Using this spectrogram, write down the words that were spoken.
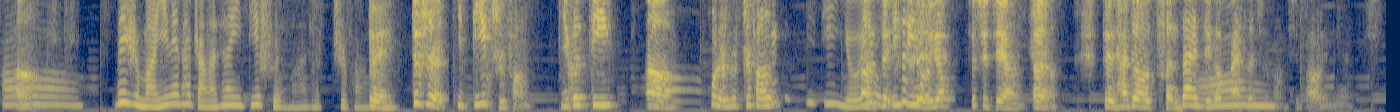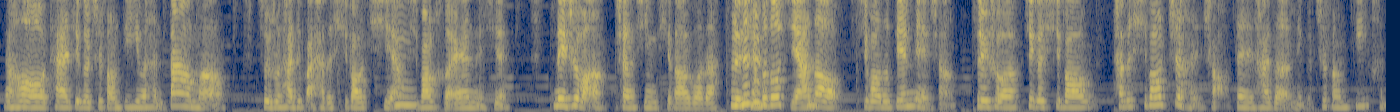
哦，为什么？因为它长得像一滴水嘛，就脂肪。，对，就是一滴脂肪，一个滴，嗯，哦或者说脂肪，一滴油油。嗯，对，一滴油油 就是这样，嗯。对，它就存在这个白色脂哦肪细胞里面，然后它这个脂肪低因为很大嘛，所以说它就把它的细胞器啊、嗯细胞核呀那些内质网，上期你提到过的，对，全部都挤压到细胞的边边上，所以说这个细胞它的细胞质很少，但是它的那个脂肪低很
